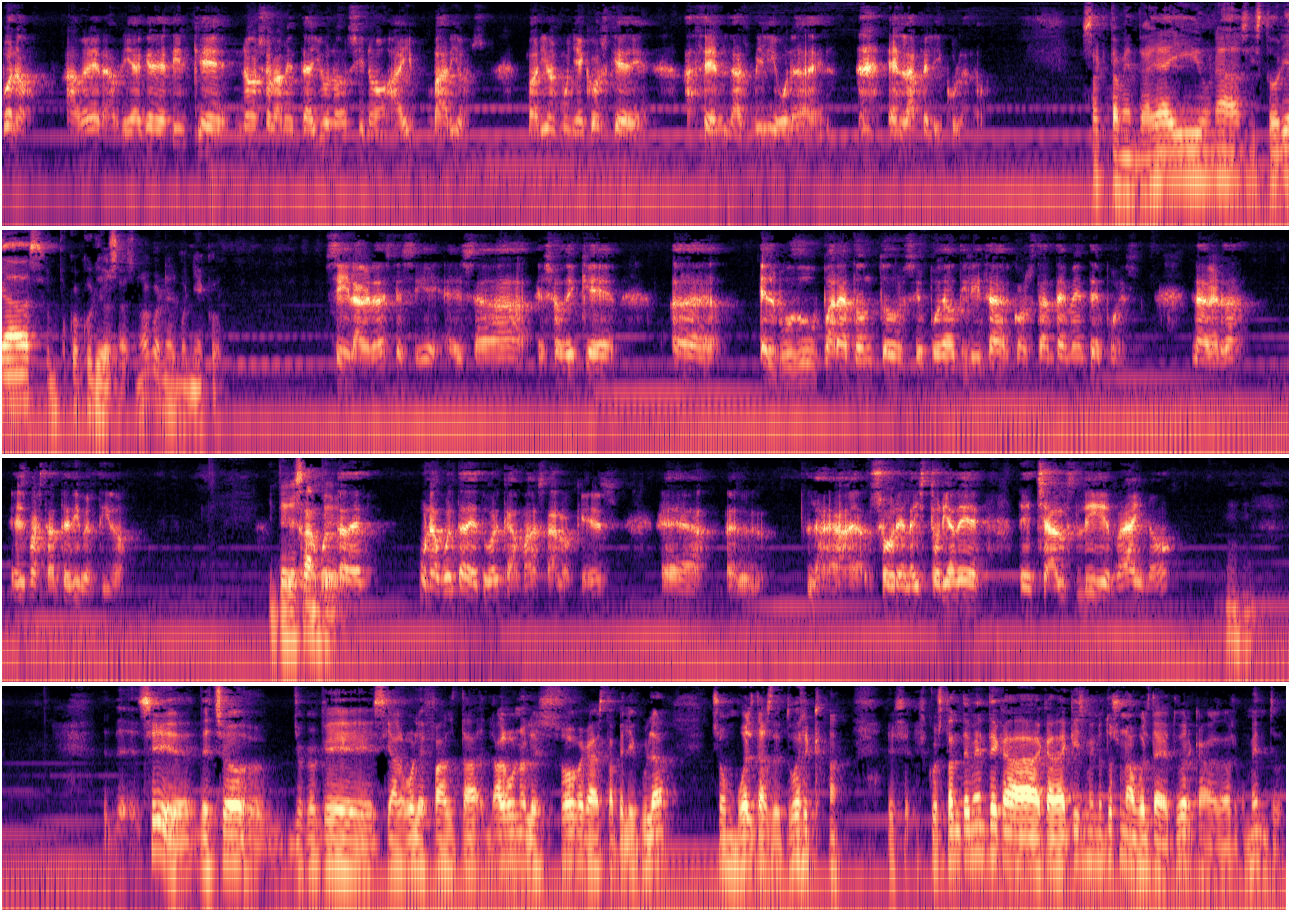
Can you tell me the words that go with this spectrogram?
Bueno, a ver, habría que decir que no solamente hay uno, sino hay varios, varios muñecos que hacen las mil y una en, la película, ¿no? Exactamente, hay ahí unas historias un poco curiosas, ¿no? Con el muñeco. Sí, la verdad es que sí, eso de que eh, el vudú para tontos se pueda utilizar constantemente, pues la verdad es bastante divertido. Interesante una vuelta de tuerca más a lo que es eh, sobre la historia de, Charles Lee Ray, ¿no? Sí, de hecho, yo creo que si algo le falta, algo no le sobra a esta película, son vueltas de tuerca. Es, constantemente cada, cada, X minutos una vuelta de tuerca al argumento.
